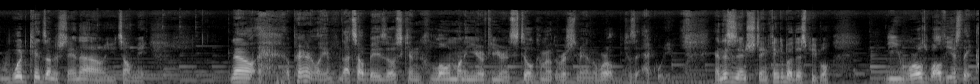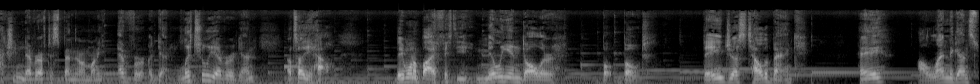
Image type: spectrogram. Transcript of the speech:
would kids understand that? I don't know. You tell me. Now, apparently, that's how Bezos can loan money year after year and still come out the richest man in the world because of equity. And this is interesting. Think about this, people. The world's wealthiest, they actually never have to spend their own money ever again. Literally ever again. I'll tell you how. They want to buy a $50 million bo- boat. They just tell the bank, hey, I'll lend against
